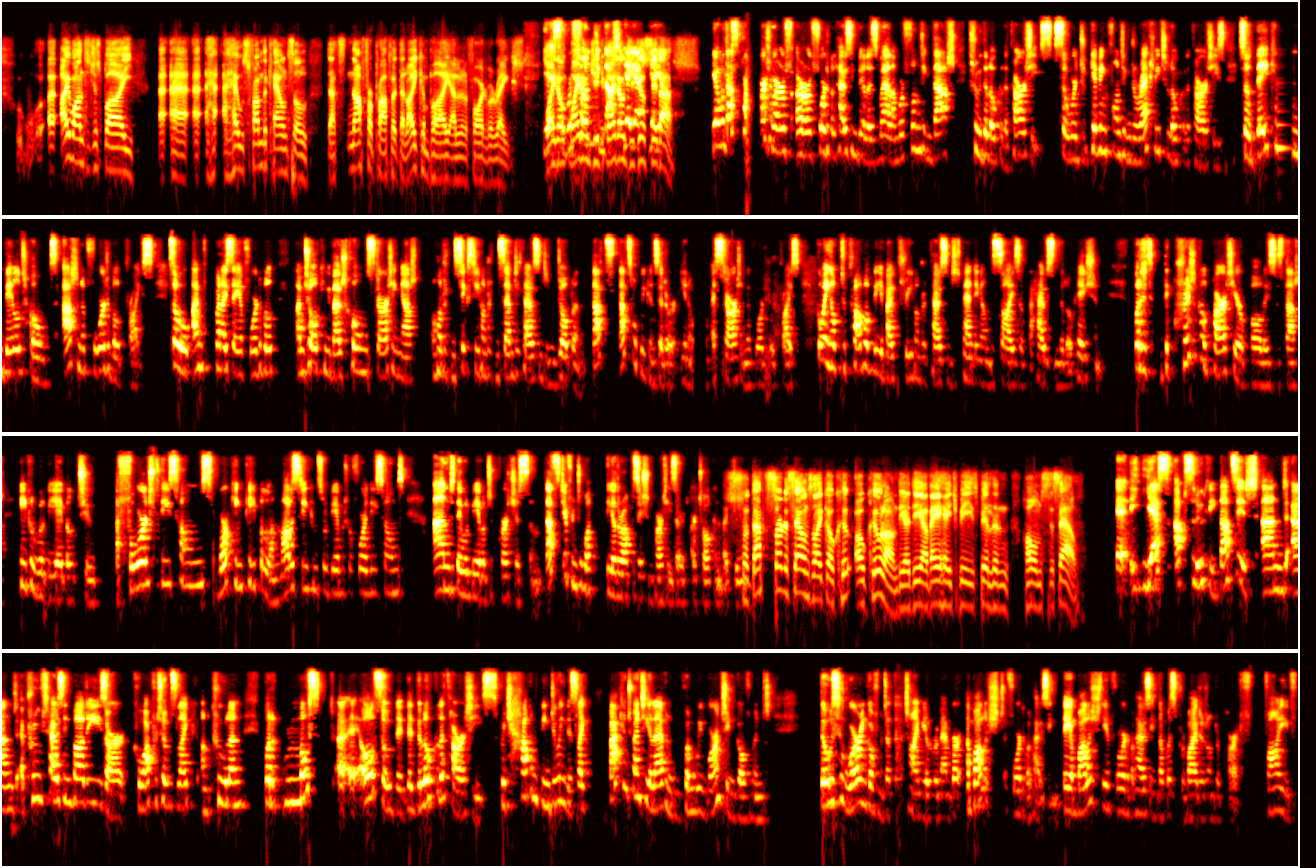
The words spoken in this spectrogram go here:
I want to just buy a, a, a, house from the council that's not for profit that I can buy at an affordable rate. Yeah, why don't why don't you that. why don't yeah, you just do that? Yeah, well, that's part of our, our affordable housing bill as well. And we're funding that through the local authorities. So we're giving funding directly to local authorities so they can build homes at an affordable price. So I'm when I say affordable, I'm talking about homes starting at 160, 170,000 in Dublin. That's that's what we consider, you know, a starting affordable price, going up to probably about 300,000, depending on the size of the house and the location. But it's the critical part here, Paul, is, is that people will be able to afford these homes. Working people on modest incomes will be able to afford these homes and they will be able to purchase them. That's different to what the other opposition parties are, are talking about doing. So that sort of sounds like Cualann, the idea of AHBs building homes to sell. Uh, yes, absolutely. That's it. And and approved housing bodies or cooperatives like Ó Cualann, but most uh, also the, the, the local authorities, which haven't been doing this. Like back in 2011, when we weren't in government, those who were in government at the time, you'll remember, abolished affordable housing. They abolished the affordable housing that was provided under Part Five,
